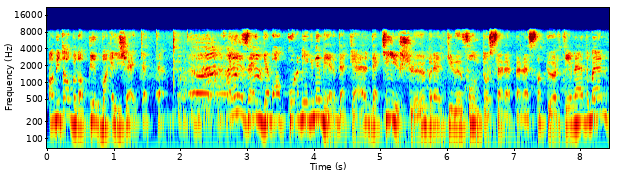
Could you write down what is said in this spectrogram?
amit abban a pillanatban el is ejtettem. Ez engem akkor még nem érdekel, de később rendkívül fontos szerepe lesz a történetben.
